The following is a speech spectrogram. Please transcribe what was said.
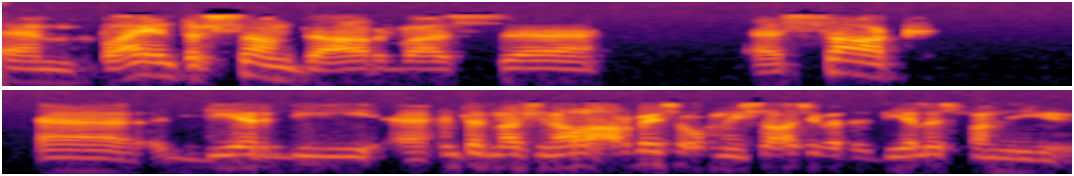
ehm um, baie interessant daar was uh 'n saak uh deur die uh, internasionale arbeidsorganisasie wat 'n deel is van die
